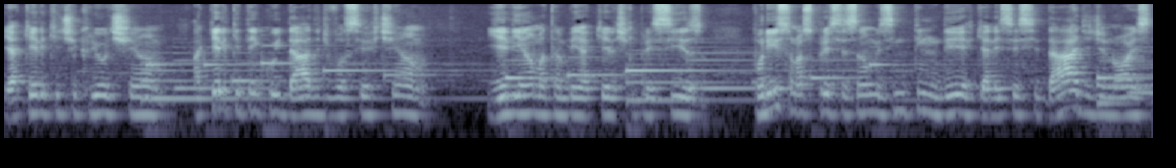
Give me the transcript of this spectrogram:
E aquele que te criou te ama. Aquele que tem cuidado de você te ama. E ele ama também aqueles que precisam. Por isso nós precisamos entender que a necessidade de nós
